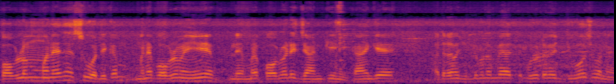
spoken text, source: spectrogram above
પ્રોબ્લેમ મને છે શું હતી? કે મને પ્રોબ્લેમ એ મને પ્રોબ્લેમ જાણકી નહીં કારણ કે અત્યારે તમે જેટલું મને બધું તમે જુઓ છો ને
